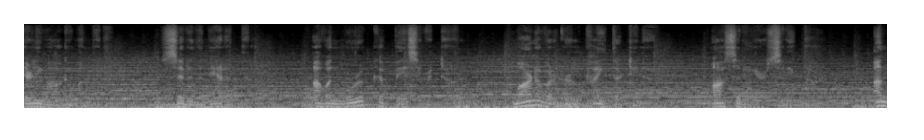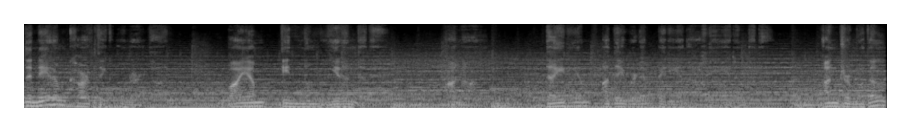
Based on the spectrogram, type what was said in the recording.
தெளிவாக வந்தது. சிறிது நேரத்தில் அவன் முழுக்க பேசிவிட்டான். மாணவர்கள் கைத்தட்டினர் ஆசிரியர் சிரித்தார். அந்த நேரம் கார்த்திக் உணர்ந்தான். பயம் இன்னும் இருந்தது. ஆனால் தைரியம் அதைவிட பெரியதாக இருந்தது. அன்று முதல்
